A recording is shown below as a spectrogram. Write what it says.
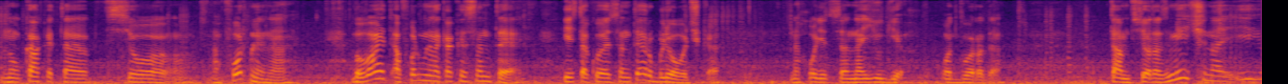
Но как это все оформлено, Бывает оформлено как СНТ. Есть такое СНТ Рублевочка, находится на юге от города. Там все размечено и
